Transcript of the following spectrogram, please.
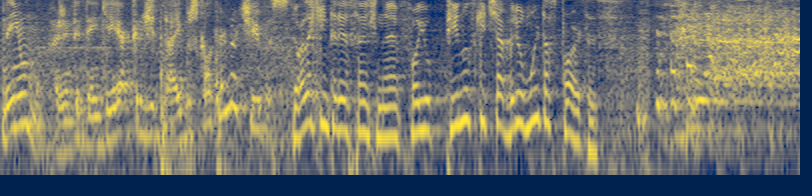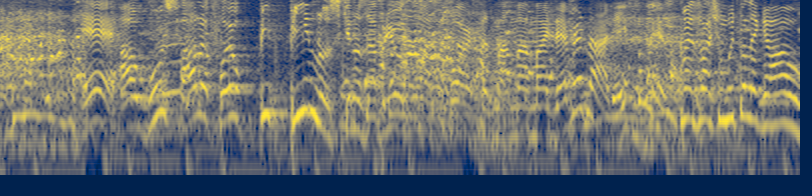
Nenhuma. A gente tem que acreditar e buscar alternativas. Olha que interessante, né? Foi o Pinos que te abriu muitas portas. É, alguns falam que foi o Pipinos que nos abriu algumas portas, mas, mas é verdade, é isso mesmo. Mas eu acho muito legal,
